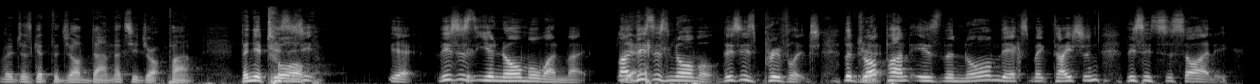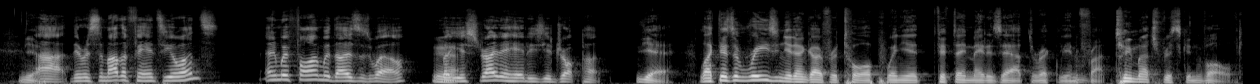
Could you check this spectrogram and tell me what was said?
but it just gets the job done. That's your drop punt. Then your torp. your, yeah, this is your normal one, mate. Like Yeah. this is normal. This is privilege. The drop Yeah. punt is the norm, the expectation. This is society. Yeah. Uh, there are some other fancier ones, and we're fine with those as well. Yeah. But your straight ahead is your drop punt. Yeah. Like there's a reason you don't go for a torp when you're 15 meters out directly in front. Too much risk involved.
